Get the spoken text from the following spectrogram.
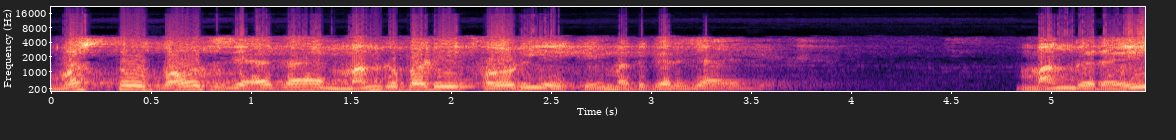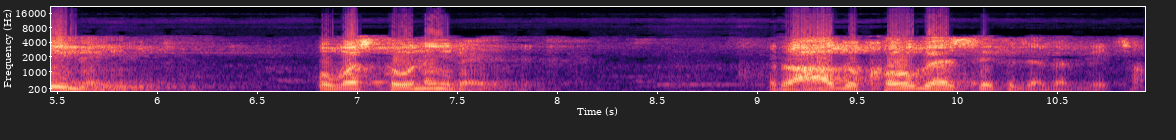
वस्तु बहुत ज़्यादा है, मंग बड़ी थोड़ी है, कीमत गिर जाएगी। मंग रही नहीं, वो वस्तु नहीं रहेगी ਰਾਗ ਖੋ ਗਏ ਸਿੱਖ ਜਗਤ ਵਿੱਚੋਂ।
